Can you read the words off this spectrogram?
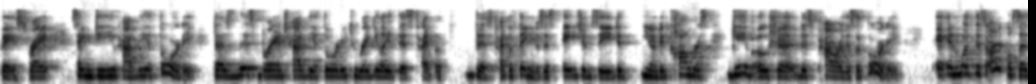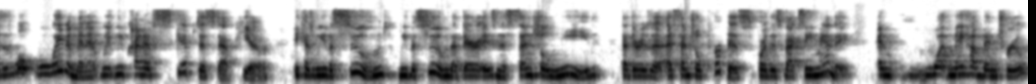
based, right? Saying, do you have the authority? Does this branch have the authority to regulate this type of this type of thing? Does this agency did you know did Congress give OSHA this power, this authority? And what this article says is, well, well wait a minute, we, we've kind of skipped a step here because we've assumed we've assumed that there is an essential need, that there is an essential purpose for this vaccine mandate. And what may have been true,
